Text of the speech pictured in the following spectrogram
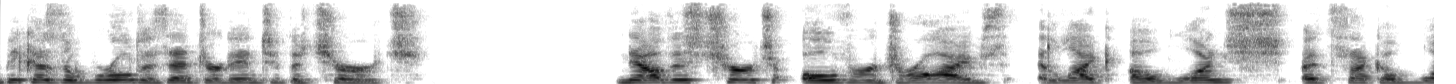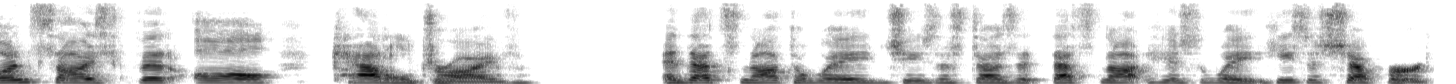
because the world has entered into the church. Now this church overdrives like a one, it's like a one size fit all cattle drive. And that's not the way Jesus does it. That's not his way. He's a shepherd.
